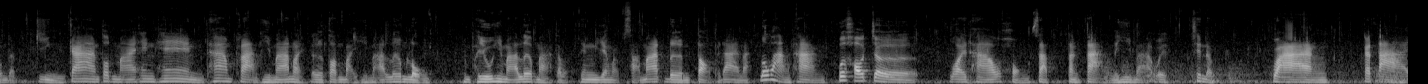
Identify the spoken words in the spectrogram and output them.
นแบบกิ่งก้านต้นไม้แห้งๆท่ามกลางหิมะหน่อยเออตอนบ่ายหิมะเริ่มลง พายุหิมะเริ่มมาแต่แบบยังยังแบบสามารถเดินต่อไปได้นะ ระหว่างทางพวกเขาเจอรอยเท้าของสัตว์ต่างๆ ในหิมะเว้ยเช่นแบบกวางกระต่าย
